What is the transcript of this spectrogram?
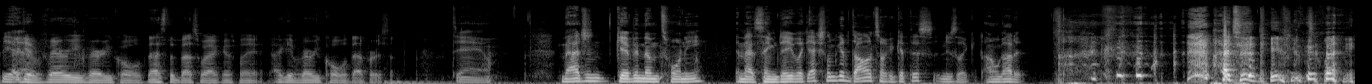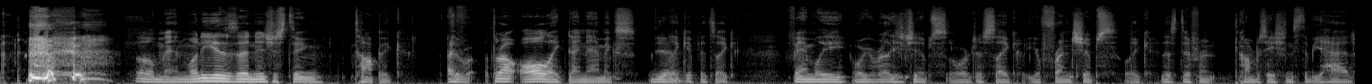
Yeah. I get very very cold. That's the best way I can explain it. I get very cold with that person. Damn. Imagine giving them twenty in that same day. Like, actually, let me get a dollar so I can get this. And he's like, I don't got it. I just gave you twenty. Oh man, money is an interesting topic Thro- throughout all like dynamics. Yeah. Like if it's like family or your relationships or just like your friendships, like there's different conversations to be had.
